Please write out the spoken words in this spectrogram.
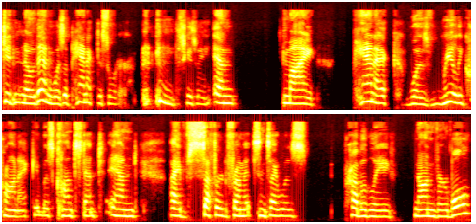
didn't know then was a panic disorder. Excuse me. And my panic was really chronic, it was constant. And I've suffered from it since I was probably nonverbal.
